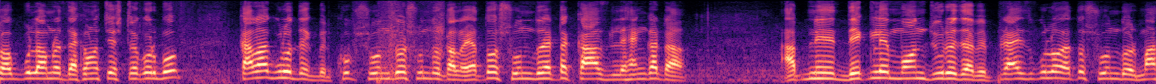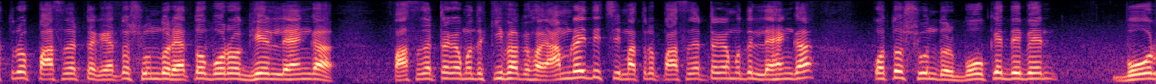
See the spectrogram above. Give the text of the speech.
সবগুলো আমরা দেখানোর চেষ্টা করব। কালারগুলো দেখবেন, খুব সুন্দর সুন্দর কালার এত সুন্দর একটা কাজ, লেহেঙ্গাটা। আপনি দেখলে মন জুড়ে যাবে। প্রাইসগুলো এত সুন্দর, মাত্র পাঁচ হাজার টাকা, এত সুন্দর, এত বড় ঘের লেহেঙ্গা। পাঁচ হাজার টাকার মধ্যে কীভাবে হয়? আমরাই দিচ্ছি, মাত্র পাঁচ হাজার টাকার মধ্যে লেহেঙ্গা। কত সুন্দর, বউকে দেবেন, বউর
